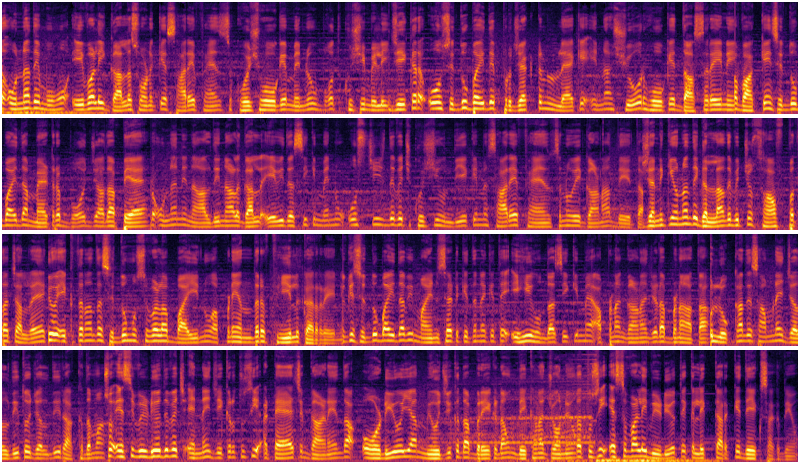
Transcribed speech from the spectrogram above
ਹੁਣ ਉਹਨਾਂ ਦੇ ਮੂੰਹੋਂ ਇਹ ਵਾਲੀ ਗੱਲ ਸੁਣ ਕੇ ਸਾਰੇ ਫੈਨਸ ਖੁਸ਼ ਹੋ ਗਏ। ਮੈਨੂੰ ਬਹੁਤ ਖੁਸ਼ੀ ਮਿਲੀ। ਜੇਕਰ ਉਹ ਸਿੱਧੂ ਬਾਈ ਦੇ ਪ੍ਰੋਜੈਕਟ ਨੂੰ ਲੈ ਕੇ ਇੰਨਾ ਸ਼ੋਰ ਹੋ ਕੇ ਦੱਸ ਰਹੇ ਨੇ ਵਾਕਈ ਸਿੱਧੂ ਬਾਈ ਦਾ ਮੈਟਰ ਬਹੁਤ ਜ਼ਿਆਦਾ ਪਿਆ ਹੈ। ਪਰ ਉਹਨਾਂ ਨੇ ਨਾਲ ਦੀ ਨਾਲ ਗੱਲ ਇਹ ਵੀ ਦੱਸੀ ਕਿ ਮੈਨੂੰ ਉਸ ਚੀਜ਼ ਦੇ ਵਿੱਚ ਖੁਸ਼ੀ ਹੁੰਦੀ ਹੈ ਕਿ ਮੈਂ ਸਾਰੇ ਫੈਨਸ ਨੂੰ ਇਹ ਗਾਣਾ ਦੇਤਾ। ਯਾਨੀ ਕਿ ਉਹਨਾਂ ਦੀ ਗੱਲਾਂ ਦੇ ਵਿੱਚੋਂ ਸਾਫ਼ ਪਤਾ ਚੱਲ ਰਿਹਾ ਹੈ ਕਿ ਉਹ ਇੱਕ ਤਰ੍ਹਾਂ ਦਾ ਸਿੱਧੂ ਮੂਸੇਵਾਲਾ ਬਾਈ ਨੂੰ ਆਪਣੇ ਅੰਦਰ ਫੀਲ ਕਰ ਰਹੇ ਨੇ। ਕਿਉਂਕਿ ਸਿੱਧੂ ਬਾਈ ਦਾ ਵੀ ਮਾਈਂਡਸੈਟ ਕਿਤੇ ਨਾ ਕਿਤੇ ਇਹੀ ਹੁੰਦਾ ਸੀ ਕਿ ਮੈਂ ਆਪਣਾ ਗਾਣਾ ਜਿਹੜਾ ਬਣਾਤਾ, ਉਹ ਲੋਕਾਂ ਦੇ ਸਾਹਮਣੇ ਜਲਦੀ ਤੋਂ ਜਲਦੀ ਰੱਖ ਦਵਾਂ। ਸੋ ਇਸ ਵੀਡੀਓ ਦੇ ਵਿੱਚ ਇੰਨਾ ਹੀ। ਜੇਕਰ ਤੁਸੀਂ ਅਟੈਚ ਗਾਣੇ ਦਾ ਆਡੀਓ ਜਾਂ 뮤직 ਦਾ ਬ੍ਰੇਕਡਾਊਨ ਦੇਖਣਾ ਚਾਹੁੰਦੇ ਹੋ, ਤਾਂ ਤੁਸੀਂ ਤੁਸੀਂ ਇਸ ਵਾਲੀ ਵੀਡੀਓ ਤੇ ਕਲਿੱਕ ਕਰਕੇ ਦੇਖ ਸਕਦੇ ਹੋ।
